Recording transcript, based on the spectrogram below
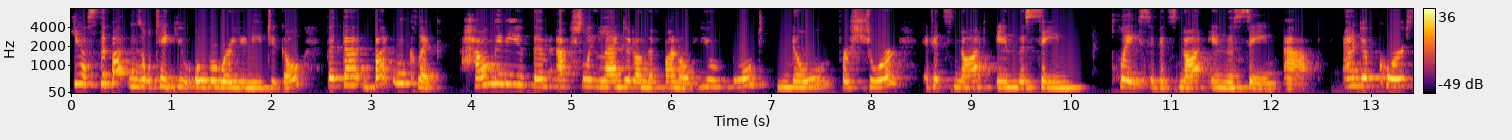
Yes, the buttons will take you over where you need to go, but that button click, how many of them actually landed on the funnel? You won't know for sure if it's not in the same place, if it's not in the same app. And of course,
